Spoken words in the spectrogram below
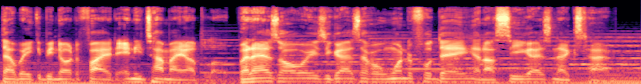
That way you can be notified anytime I upload. But as always, you guys have a wonderful day and I'll see you guys next time.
